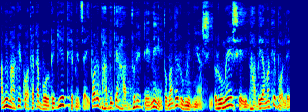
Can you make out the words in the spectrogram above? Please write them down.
আমি মাকে কথাটা বলতে গিয়ে থেমে যাই। পরে ভাবিকে হাত ধরে টেনে তোমাদের রুমে নিয়ে আসি। রুমে এসেই ভাবি আমাকে বলে,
